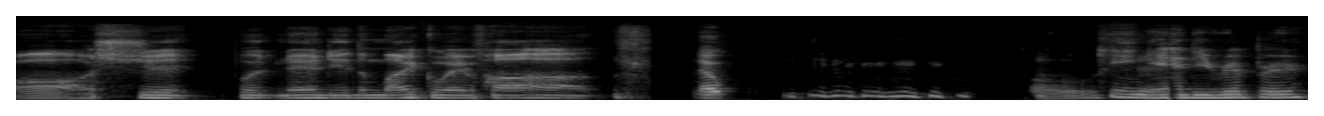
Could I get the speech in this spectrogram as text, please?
Oh shit! Put Andy in the microwave, ha! Nope. oh King shit. Andy Ripper.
